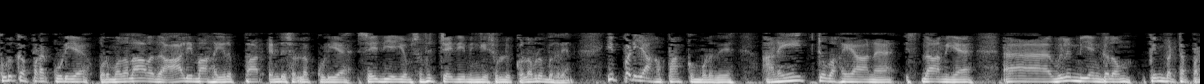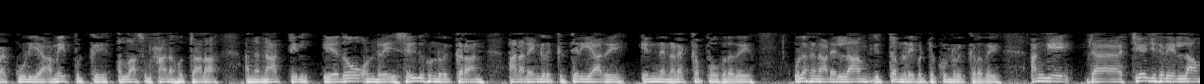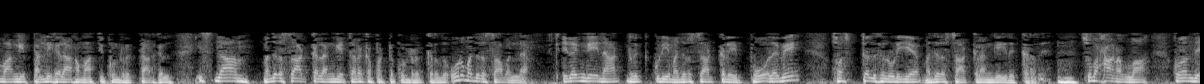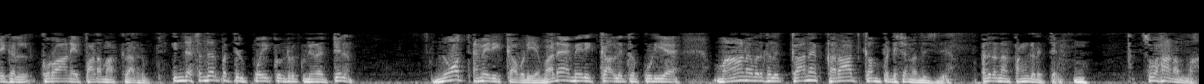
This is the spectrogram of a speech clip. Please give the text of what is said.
கொடுக்கப்படக்கூடிய ஒரு முதலாவது ஆலிமாக இருப்பார் என்று சொல்லக்கூடிய செய்தியையும் சுப செய்தியும் இங்கே சொல்லிக்கொள்ள விரும்புகிறேன். இப்படியாக பார்க்கும் பொழுது அனைத்து வகையான இஸ்லாமிய விளிம்பியங்களும் பின்பற்றப்படக்கூடிய அமைப்புக்கு அல்லா சுல்ஹானஹுத்தாலா அந்த நாட்டில் ஏதோ ஒன்றை செய்து கொண்டிருக்கிறான். ஆனால் எங்களுக்கு தெரியாது என்ன நடக்கப் போகிறது. உலக நாடெல்லாம் யுத்தம் நடைபெற்றுக் கொண்டிருக்கிறது. அங்கே ஸ்டேஜ்களை எல்லாம் வாங்கி பள்ளிகளாக மாற்றிக் கொண்டிருக்கிறார்கள். இஸ்லாம் மதரசாக்கள் அங்கே திறக்கப்பட்டுக் கொண்டிருக்கிறது. ஒரு மதரசாவல்ல. இலங்கை நாட்டில் இருக்கக்கூடிய மதரசாக்களை போலவே ஹாஸ்டல்களுடைய மதரசாக்கள் அங்கே இருக்கிறது. சுபஹான் அல்லா குழந்தைகள் குரானை பாடமாக்குறார்கள் இந்த சந்தர்ப்பத்தில் போய்கொண்டிருக்கும் நேரத்தில் நார்த் அமெரிக்காவுடைய வட அமெரிக்காவில் இருக்கக்கூடிய மாணவர்களுக்கான கராத் காம்படிஷன் வந்துச்சு. அதுல நான் பங்கெடுத்தேன். சுபஹானல்லா.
